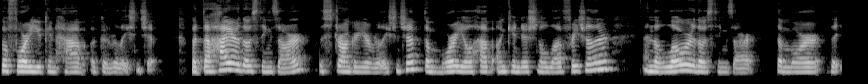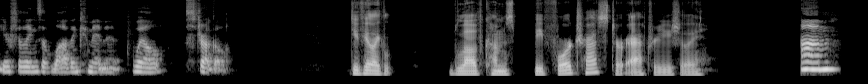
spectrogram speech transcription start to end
before you can have a good relationship. But the higher those things are, the stronger your relationship, the more you'll have unconditional love for each other. And the lower those things are, the more that your feelings of love and commitment will struggle. Do you feel like love comes before trust or after usually? Um,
